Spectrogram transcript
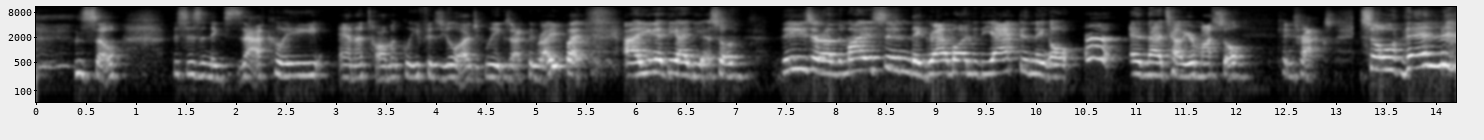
so this isn't exactly anatomically, physiologically exactly right, but uh, you get the idea. So these are on the myosin, they grab onto the actin, they go, and that's how your muscle contracts. So then,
